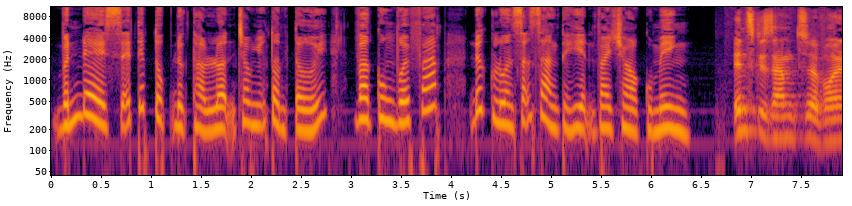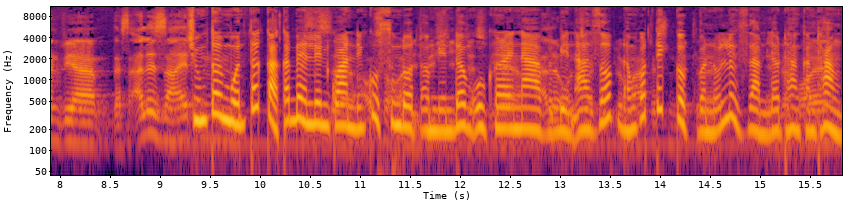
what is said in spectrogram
vấn đề sẽ tiếp tục được thảo luận trong những tuần tới và cùng với Pháp, Đức luôn sẵn sàng thể hiện vai trò của mình. Chúng tôi muốn tất cả các bên liên quan đến cuộc xung đột ở miền đông Ukraine và biển Azov đóng góp tích cực vào nỗ lực giảm leo thang căng thẳng.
